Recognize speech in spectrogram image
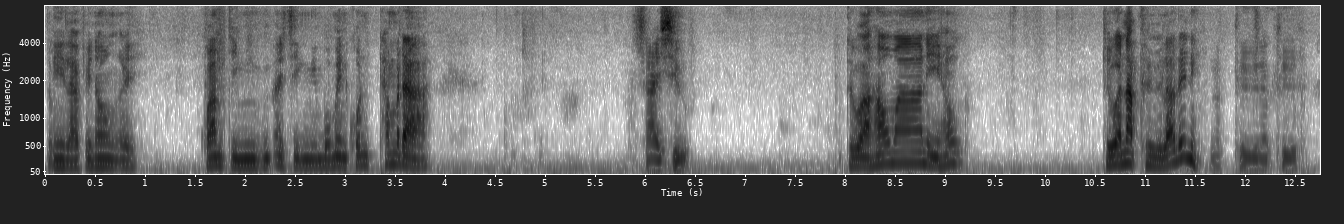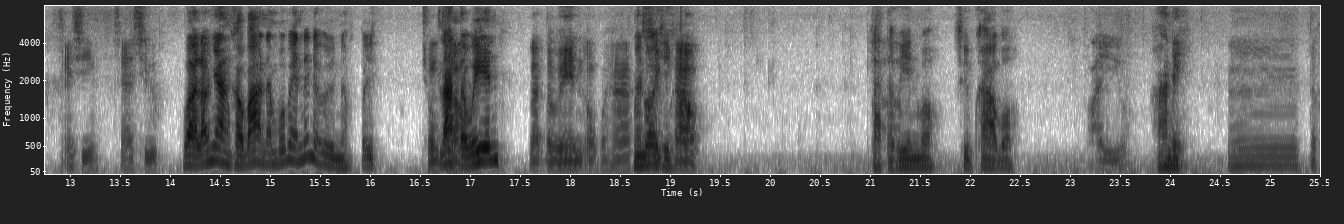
ตบนี่แหละพี่น้องเอ้ยความจริงไอ้สิงนี่บ่แม่นคนธรรมดา สายสืบ ถือว่าเฮามานี่เฮาถือว่านับถือแล้วได้นี่ นับถือนับถือไอ้สิงสายสืบว่าแล้วย่างเข้าบ้านนะบ่แม่นได้แนวอื่นน่ะไปชงลาดข่าวตระเวน ลาดตระเวนออกมาหาแม่นบ่สืจริบงข่าวลาดตระเวนบ่สืบข่าวบ่ไปอยู่หาเด้อืมตบ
